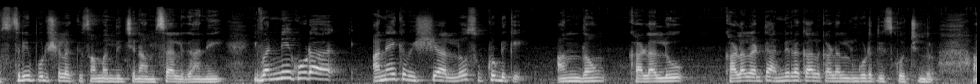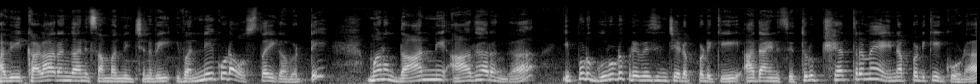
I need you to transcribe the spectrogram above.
స్త్రీ పురుషులకు సంబంధించిన అంశాలు కానీ ఇవన్నీ కూడా అనేక విషయాల్లో శుక్రుడికి అందం కళలు కళలు అంటే అన్ని రకాల కళలను కూడా తీసుకొచ్చింది అవి కళారంగానికి సంబంధించినవి ఇవన్నీ కూడా వస్తాయి కాబట్టి మనం దాన్ని ఆధారంగా ఇప్పుడు గురుడు ప్రవేశించేటప్పటికీ అది ఆయన శత్రుక్షేత్రమే అయినప్పటికీ కూడా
